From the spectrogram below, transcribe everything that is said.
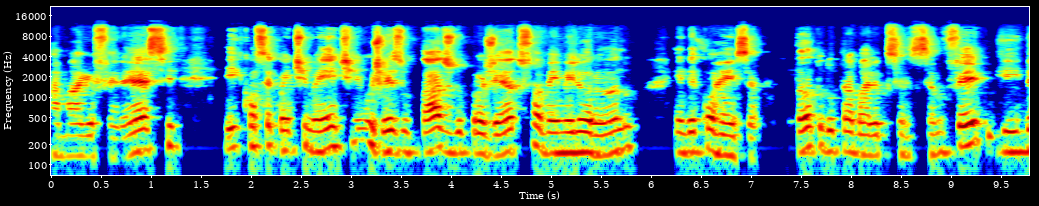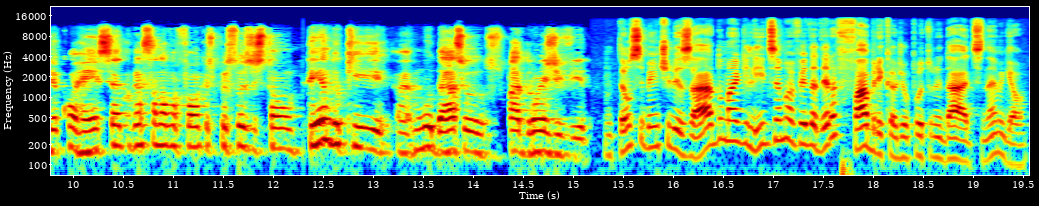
a, MAG oferece, e, consequentemente, os resultados do projeto só vêm melhorando em decorrência tanto do trabalho que está sendo feito e em decorrência dessa nova forma que as pessoas estão tendo que eh, mudar seus padrões de vida. Então, se bem utilizado, o Maglides é uma verdadeira fábrica de oportunidades, né, Miguel?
